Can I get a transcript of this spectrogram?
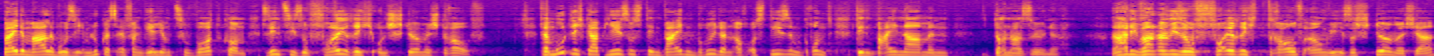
Beide Male, wo sie im Lukasevangelium zu Wort kommen, sind sie so feurig und stürmisch drauf. Vermutlich gab Jesus den beiden Brüdern auch aus diesem Grund den Beinamen Donnersöhne. Ja, die waren irgendwie so feurig drauf, irgendwie so stürmisch, ja.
